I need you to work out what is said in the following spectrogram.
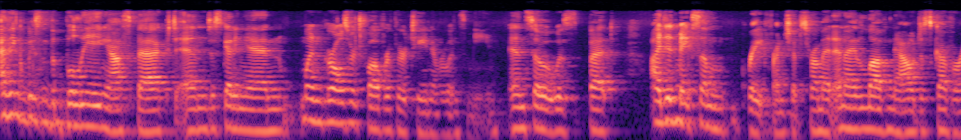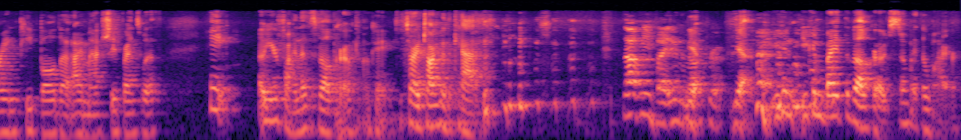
I think because of the bullying aspect and just getting in when girls are 12 or 13 everyone's mean. And so it was but I did make some great friendships from it and I love now discovering people that I'm actually friends with. Hey, oh you're fine. That's Velcro. Okay. Sorry, talking to the cat. Not me biting the Yeah. Velcro. Yeah, you can you can bite the Velcro, just don't bite the wire.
